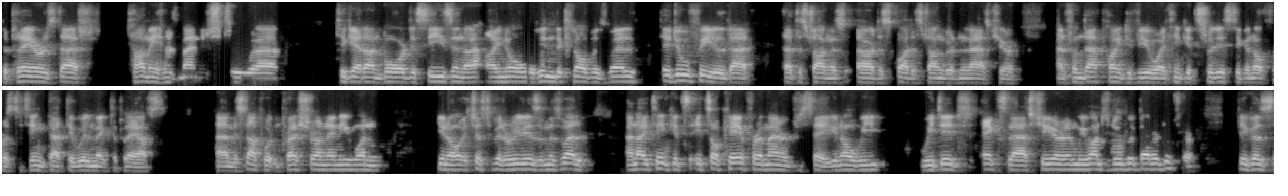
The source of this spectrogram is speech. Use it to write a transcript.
The players that Tommy has managed to uh, to get on board this season, I, I know within the club as well, they do feel that that the strongest or the squad is stronger than last year. And from that point of view, I think it's realistic enough for us to think that they will make the playoffs. Um, it's not putting pressure on anyone. You know, it's just a bit of realism as well. And I think it's it's okay for a manager to say, you know, we we did X last year and we want to do a bit better this year. Because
